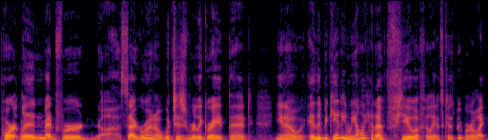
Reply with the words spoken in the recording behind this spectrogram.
Portland, Medford, uh, Sacramento, which is really great. That you know, in the beginning we only had a few affiliates because people were like.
